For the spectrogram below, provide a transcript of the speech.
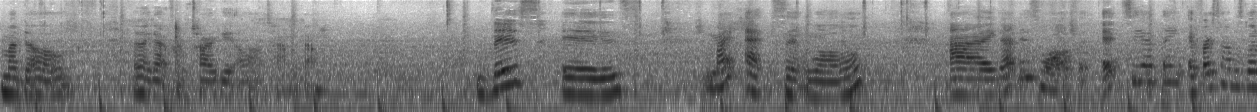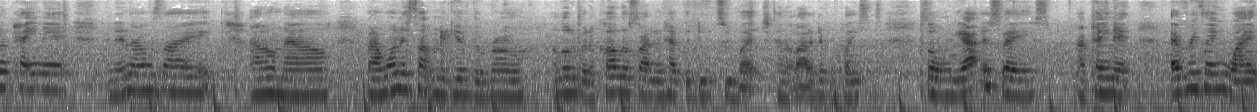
my dog, that I got from Target a long time ago. This is my accent wall. I got this wall off of Etsy, I think. At first I was going to paint it, and then I was like, I don't know. But I wanted something to give the room a little bit of color so I didn't have to do too much in a lot of different places. So when we got this space, I painted everything white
